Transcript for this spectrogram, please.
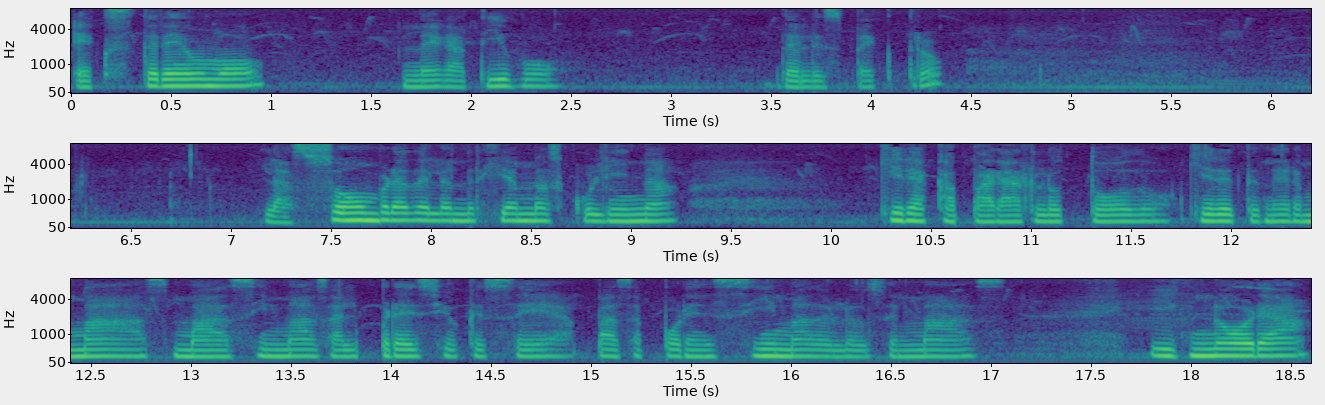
extremo negativo del espectro. La sombra de la energía masculina quiere acapararlo todo, quiere tener más, más y más al precio que sea, pasa por encima de los demás, ignora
